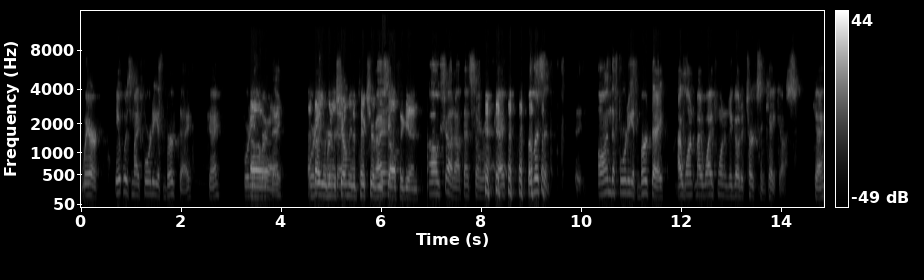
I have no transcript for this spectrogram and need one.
where it was my 40th birthday. Okay. 40th All birthday. right. I thought you were going to show me the picture of right? yourself again. Oh, shut up. That's so wrong. Okay. but listen, on the 40th birthday, I want my wife wanted to go to Turks and Caicos. Okay.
